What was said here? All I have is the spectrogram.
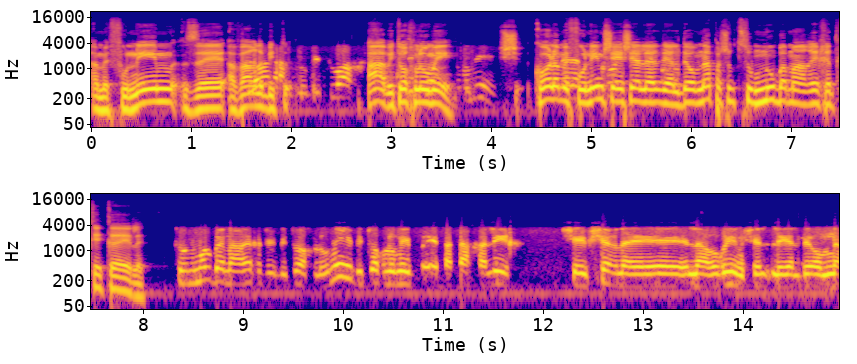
המפונים, זה עבר לא לביטוח... אנחנו, ביטוח... אה, ביטוח לאומי. לאומי. ש- כל המפונים שיש על ילדי אומנה פשוט סומנו במערכת ככאלה. צולמו במערכת של ביטוח לאומי, ביטוח לאומי פתח הליך שאפשר ל- להורים של לילדי אומנה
